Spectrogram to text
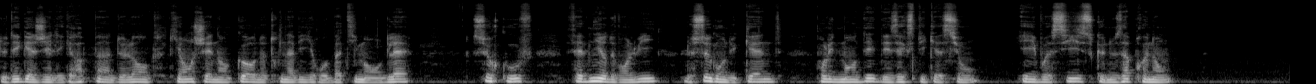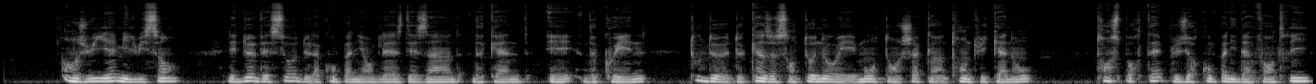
de dégager les grappins de l'ancre qui enchaîne encore notre navire au bâtiment anglais, Surcouf fait venir devant lui le second du Kent pour lui demander des explications. Et voici ce que nous apprenons. En juillet 1800, les deux vaisseaux de la Compagnie anglaise des Indes, The Kent et The Queen, tous deux de 1500 tonneaux et montant chacun 38 canons, transportaient plusieurs compagnies d'infanterie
